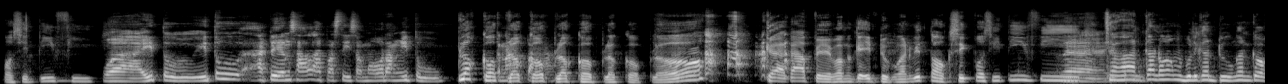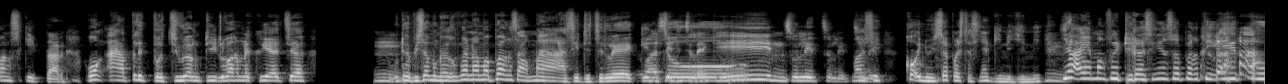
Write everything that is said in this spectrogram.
positivity. Wah, itu itu ada yang salah pasti sama orang itu. Blok goblok goblok goblok goblok. Gak kabeh wong kei dukungan kuwi toxic positivity. Nah, Jangankan orang memberikan dukungan ke orang sekitar, wong atlet berjuang di luar negeri aja Hmm. udah bisa mengharumkan nama bangsa masih dijelekin, masih dijelekin, sulit sulit. Masih sulit. kok Indonesia prestasinya gini-gini? Hmm. Ya emang federasinya seperti itu.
